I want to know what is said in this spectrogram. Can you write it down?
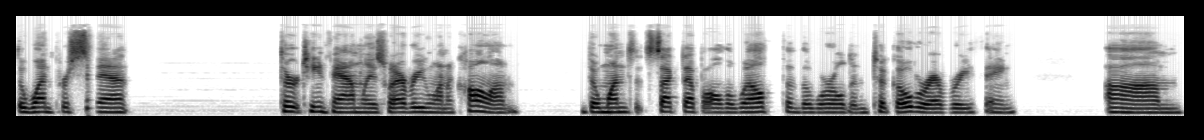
the one percent, thirteen families, whatever you want to call them, the ones that sucked up all the wealth of the world and took over everything, um,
